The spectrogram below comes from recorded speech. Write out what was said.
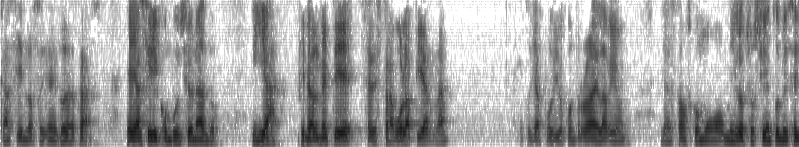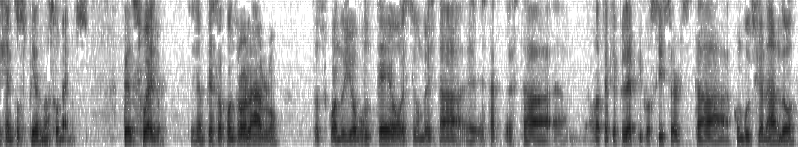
casi en los asientos de atrás. Ella sigue convulsionando. Y ya, finalmente se destrabó la pierna, entonces ya pude yo controlar el avión. Ya estamos como 1800, 1600 pies más o menos del suelo. Entonces ya empiezo a controlarlo. Entonces cuando yo volteo, este hombre está, eh, está, está, eh, un ataque epiléptico, Caesar, está convulsionando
